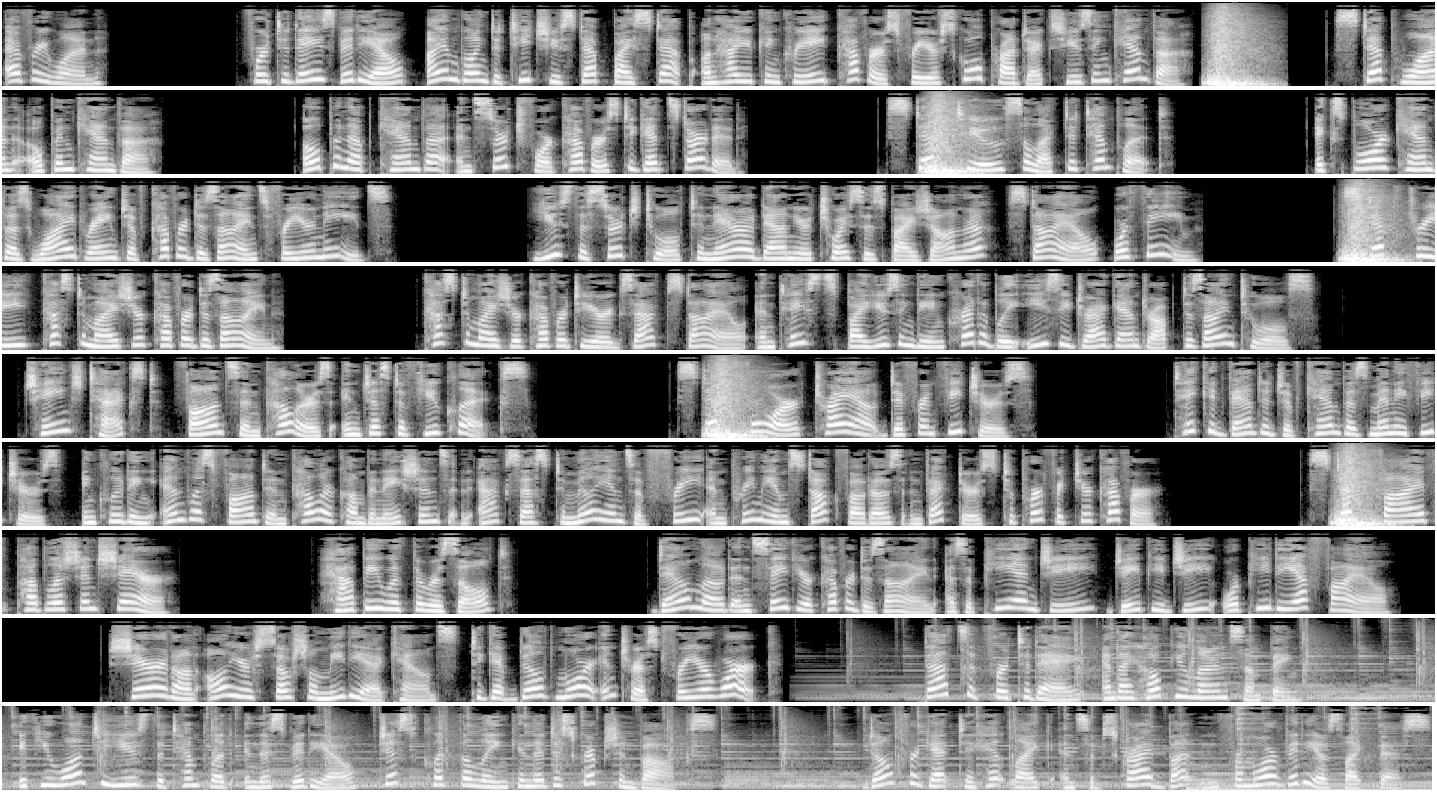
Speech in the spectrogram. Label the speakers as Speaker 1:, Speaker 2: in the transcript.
Speaker 1: everyone! For today's video, I am going to teach you step by step on how you can create covers for your school projects using Canva. Step 1 Open Canva. Open up Canva and search for covers to get started. Step 2 Select a template. Explore Canva's wide range of cover designs for your needs. Use the search tool to narrow down your choices by genre, style, or theme. Step 3 Customize your cover design. Customize your cover to your exact style and tastes by using the incredibly easy drag and drop design tools. Change text, fonts, and colors in just a few clicks. Step 4 Try out different features. Take advantage of Canva's many features, including endless font and color combinations and access to millions of free and premium stock photos and vectors to perfect your cover. Step 5 Publish and share. Happy with the result? Download and save your cover design as a PNG, JPG, or PDF file. Share it on all your social media accounts to get build more interest for your work. That's it for today, and I hope you learned something. If you want to use the template in this video, just click the link in the description box. Don't forget to hit like and subscribe button for more videos like this.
